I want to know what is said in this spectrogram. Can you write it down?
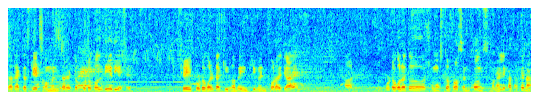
তার একটা স্টেট গভর্নমেন্ট তার একটা প্রোটোকল দিয়ে দিয়েছে, সেই প্রোটোকলটা কীভাবে ইমপ্লিমেন্ট করা যায়, আর প্রোটোকলে তো সমস্ত প্রস অ্যান্ড কনস মানে লেখা থাকে না,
